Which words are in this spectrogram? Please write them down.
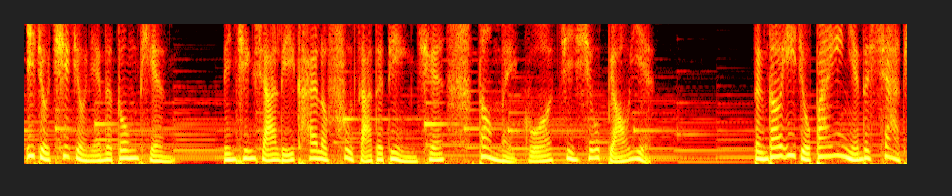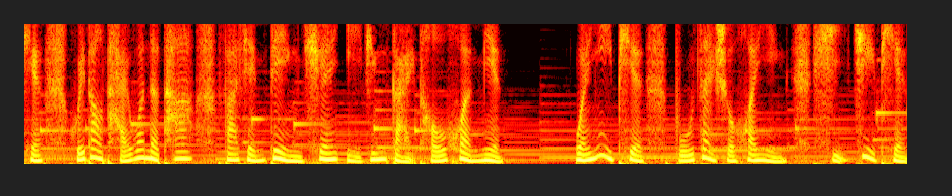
一九七九年的冬天，林青霞离开了复杂的电影圈，到美国进修表演。等到一九八一年的夏天，回到台湾的她，发现电影圈已经改头换面，文艺片不再受欢迎，喜剧片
